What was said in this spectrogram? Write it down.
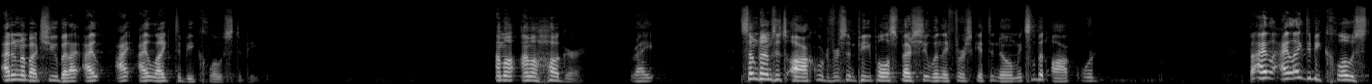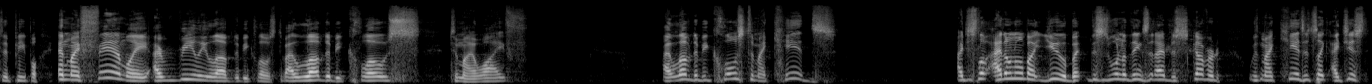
I don't know about you, but I, I, I like to be close to people. I'm a, I'm a hugger, right? Sometimes it's awkward for some people, especially when they first get to know me. It's a little bit awkward. But I, I like to be close to people. And my family, I really love to be close to. I love to be close to my wife. I love to be close to my kids. I just love, I don't know about you, but this is one of the things that I've discovered with my kids. It's like I just,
